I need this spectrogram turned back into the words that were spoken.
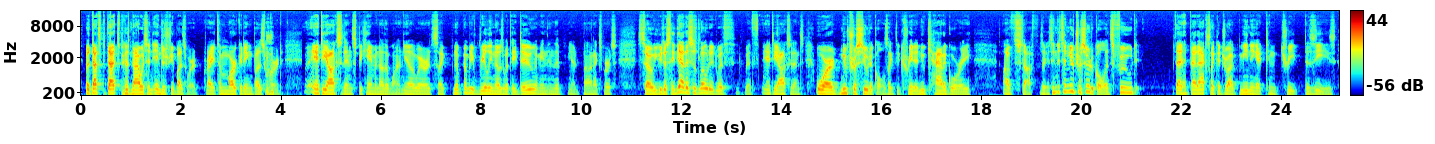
But that's that's because now it's an industry buzzword, right? It's a marketing buzzword. Mm-hmm. Antioxidants became another one, you know, where it's like no, nobody really knows what they do. I mean, in the you know non-experts, so you could just say, "Yeah, this is loaded with with antioxidants," or nutraceuticals, like to create a new category of stuff. It's like it's a, it's a nutraceutical. It's food that that acts like a drug, meaning it can treat disease.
